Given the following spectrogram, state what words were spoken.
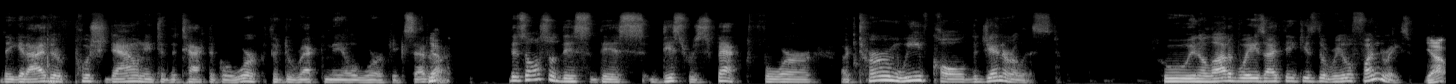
they get either pushed down into the tactical work, the direct mail work, etc. Yeah. There's also this this disrespect for a term we've called the generalist, who in a lot of ways I think is the real fundraiser. Yeah,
